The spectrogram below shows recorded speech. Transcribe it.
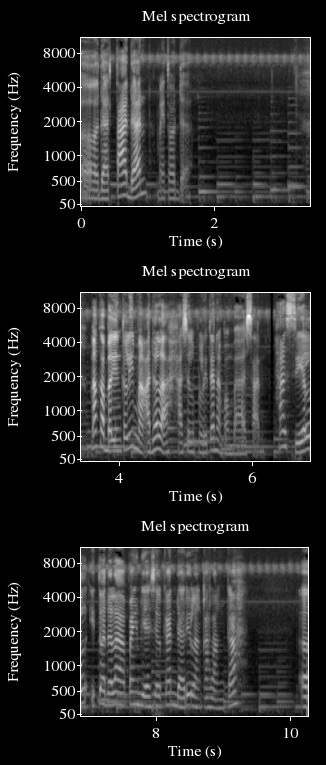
e, data dan metode. Maka bagian kelima adalah hasil penelitian dan pembahasan. Hasil itu adalah apa yang dihasilkan dari langkah-langkah e,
